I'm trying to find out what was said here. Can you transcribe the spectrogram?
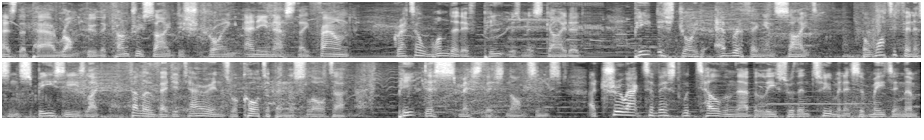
As the pair romped through the countryside, destroying any nest they found, Greta wondered if Pete was misguided. Pete destroyed everything in sight, but what if innocent species like fellow vegetarians were caught up in the slaughter? Pete dismissed this nonsense. A true activist would tell them their beliefs within two minutes of meeting them,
